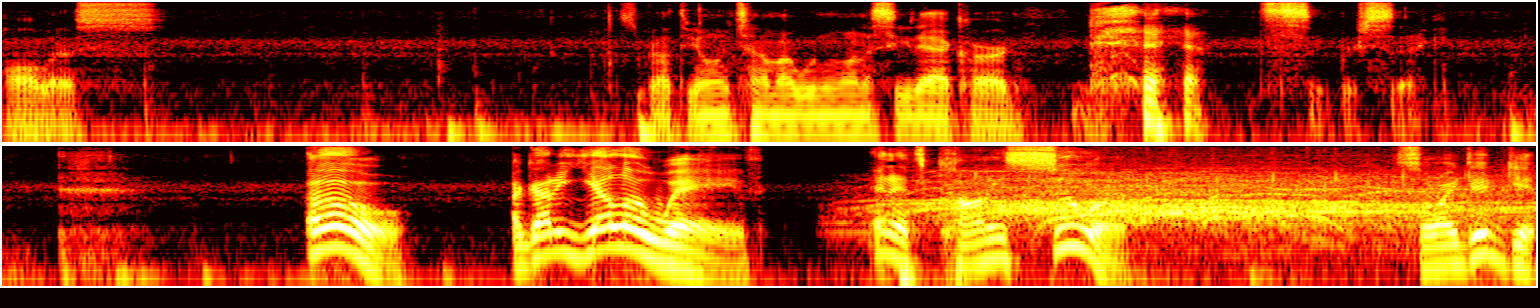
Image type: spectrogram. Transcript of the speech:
Hollis. It's about the only time I wouldn't want to see that card. super sick. Oh, I got a yellow wave, and it's Connie Sewer. So I did get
